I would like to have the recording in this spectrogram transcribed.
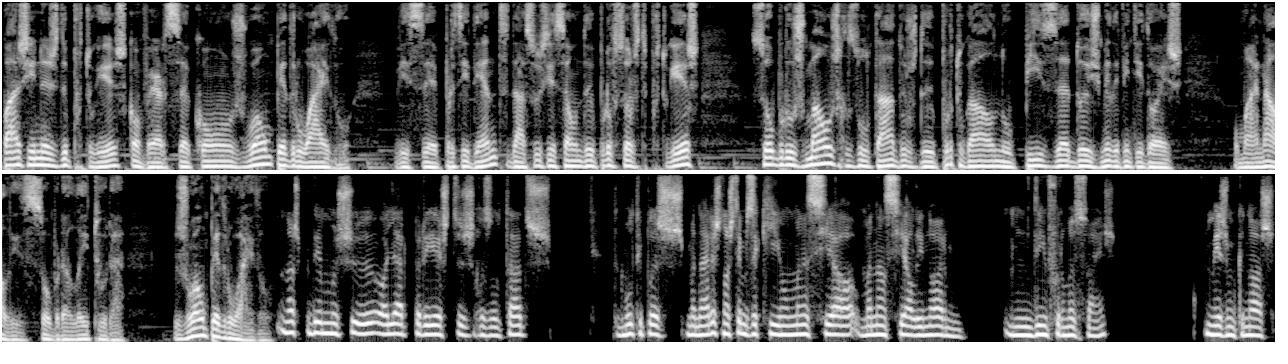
Páginas de Português conversa com João Pedro Aido, vice-presidente da Associação de Professores de Português, sobre os maus resultados de Portugal no PISA 2022 uma análise sobre a leitura. João Pedro Aido. Nós podemos eh, olhar para estes resultados de múltiplas maneiras. Nós temos aqui um manancial, um manancial enorme de informações, mesmo que nós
